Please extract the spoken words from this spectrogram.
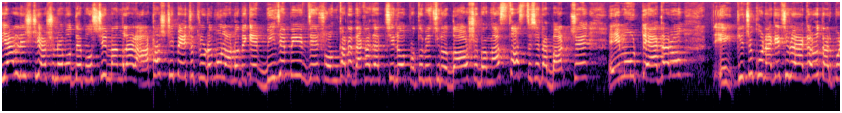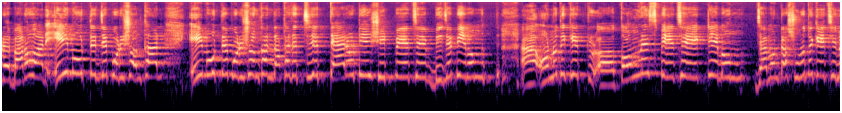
বিয়াল্লিশটি আসনের মধ্যে পশ্চিমবাংলার আঠাশটি পেয়েছে তৃণমূল। অন্যদিকে বিজেপির যে সংখ্যাটা দেখা যাচ্ছিল, প্রথমে ছিল দশ এবং আস্তে আস্তে সেটা বাড়ছে। এই মুহূর্তে এগারো। কিছুক্ষণ আগে ছিল এগারো, তারপরে বারো, আর এই মুহূর্তের যে পরিসংখ্যান, এই মুহূর্তে পরিসংখ্যান দেখা যাচ্ছে যে তেরোটি সিট পেয়েছে বিজেপি এবং অন্যদিকে কংগ্রেস পেয়েছে একটি এবং যেমনটা শুরু থেকে ছিল,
